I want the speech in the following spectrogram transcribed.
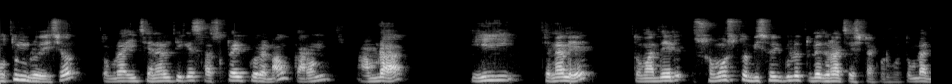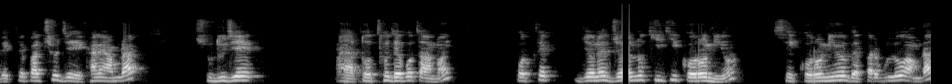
নতুন রয়েছো, তোমরা এই চ্যানেলটিকে সাবস্ক্রাইব করে নাও, কারণ আমরা এই চ্যানেলে তোমাদের সমস্ত বিষয়গুলো তুলে ধরার চেষ্টা করব। তোমরা দেখতে পাচ্ছ যে এখানে আমরা শুধু যে তথ্য দেব তা নয়, প্রত্যেক জনের জন্য কি কি করণীয়, সেই করণীয় ব্যাপারগুলো আমরা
